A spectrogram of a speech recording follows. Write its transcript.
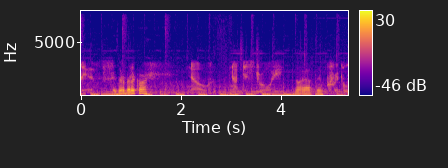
lives. is there a better car? No, not destroy. No, I have to. cripple.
